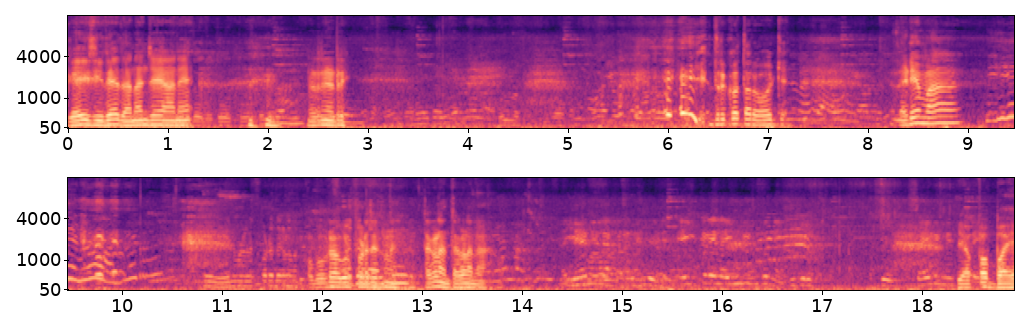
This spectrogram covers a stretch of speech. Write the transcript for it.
ಗೈಸ್, ಇದೆ ಧನಂಜಯ ಆನೆ. ನೋಡ್ರಿ ನೋಡ್ರಿ. ಎದ್ರಕೋತಾರ, ಓಕೆ. ನಡಿಯಮ್ಮ. ಒಬ್ಬೊಬ್ರು ಒಬ್ಬೊಬ್ರು ಫೋಟೋ ತಗೊಳ್ಳೋಣ ತಗೊಳ್ಳೋಣ ಯಪ್ಪ ಭಯ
